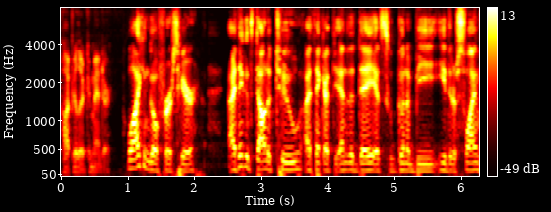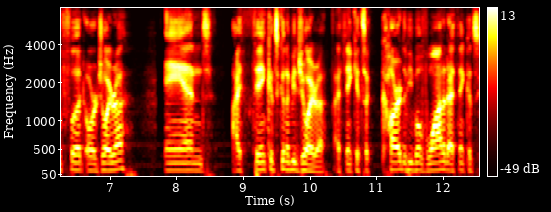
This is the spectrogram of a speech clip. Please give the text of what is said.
popular commander? Well, I can go first here. I think it's down to two. I think at the end of the day, it's going to be either Slimefoot or Jhoira. And I think it's going to be Jhoira. I think it's a card that people have wanted. I think it's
